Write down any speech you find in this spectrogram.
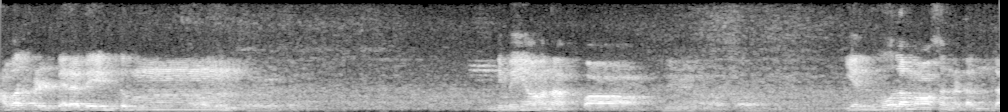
அவர்கள் பெற வேண்டும். இனிமையான அப்பா என் மூலமாக நடந்த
